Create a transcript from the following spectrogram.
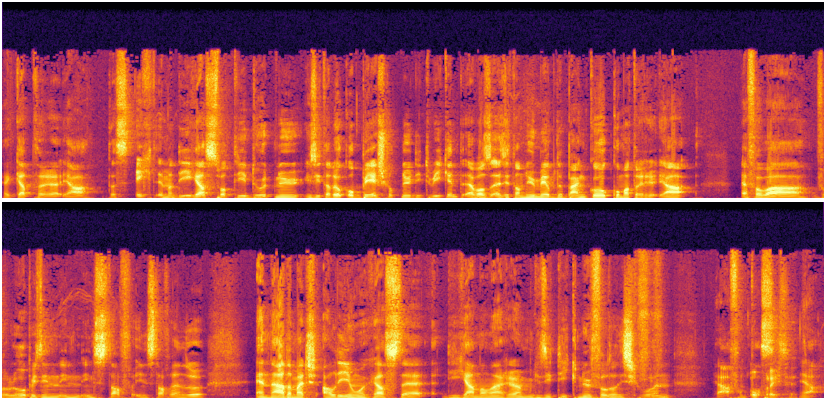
ik had er, ja, dat is echt... en Maar die gast, wat die doet nu... Je ziet dat ook op Beerschot nu, dit weekend. Hij, was, hij zit dan nu mee op de bank ook, omdat er ja, even wat verloop is in, in, in, staf, in staf en zo. En na de match, al die jonge gasten, die gaan dan naar hem. Je ziet die knuffel, dat is gewoon... Ja, fantastisch. Oprechtheid. Ja.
